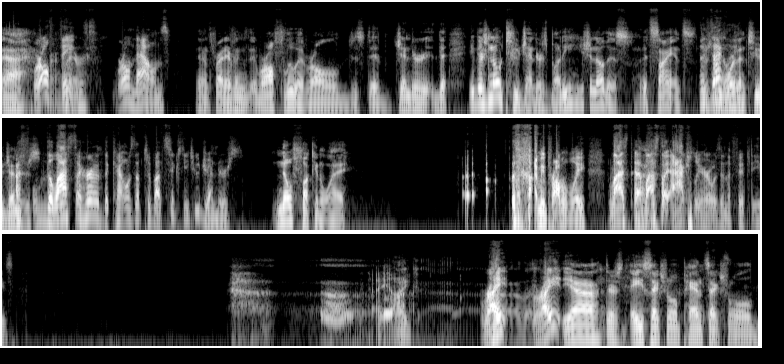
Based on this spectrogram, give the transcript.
Uh, we're all whatever. things. We're all nouns. Yeah, that's right. Everything we're all fluid. We're all just uh, gender. The, there's no two genders, buddy. You should know this. It's science. There's Exactly. more than two I- genders. the last I heard, the count was up to about 62 genders. No fucking way. I mean, probably. Last Ugh. last I actually heard was in the 50s. Yeah, Like, uh, right? Uh, right? yeah, there's asexual, pansexual,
